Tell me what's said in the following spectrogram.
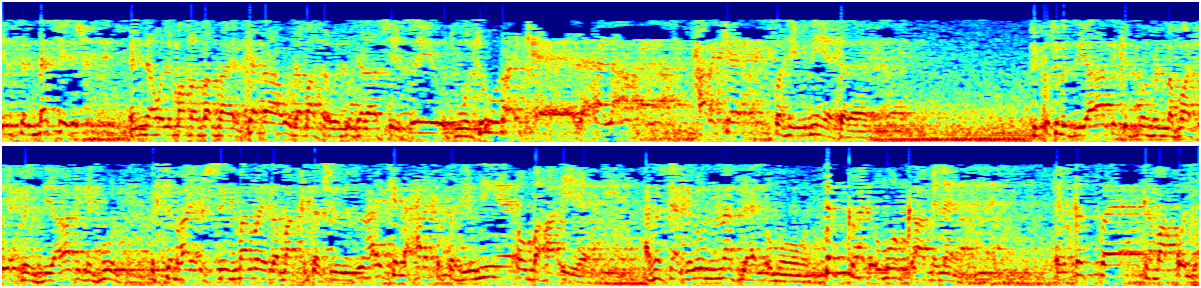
يرسل message إنه الامام الضبع كذا وإذا ما سويت كذا شيء يصير وتموتون. لا لا. حركة صهيونية ترى. في كتب الزيارات يكتبون في المفاتيح في الزيارات يكتبون اكتب هاي 20 مرة إذا ما كتب شيء هاي كلها حركة صهيونية أو بهائية. عشان يشغلون الناس بهالأمور. تركوا هالأمور كاملا القصة كما قلت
